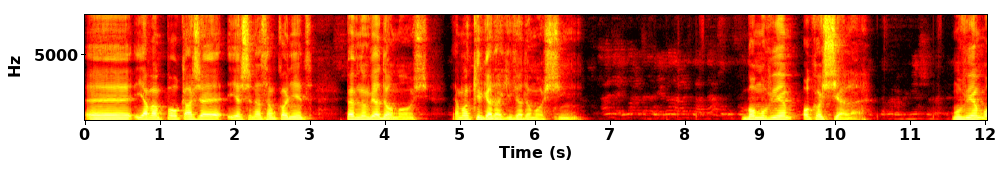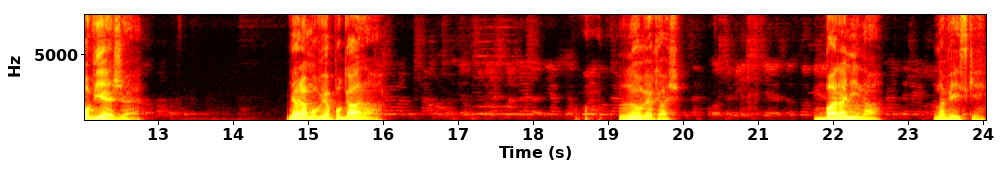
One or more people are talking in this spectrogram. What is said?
Eee, ja wam pokażę jeszcze na sam koniec pewną wiadomość. Ja mam kilka takich wiadomości. Bo mówiłem o kościele. Mówiłem o wierze. Wiara mówi o pogana. Znów jakaś baranina na wiejskiej.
